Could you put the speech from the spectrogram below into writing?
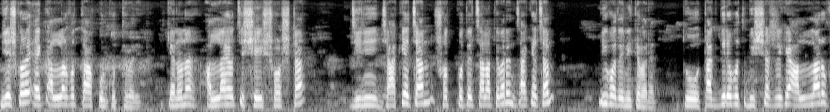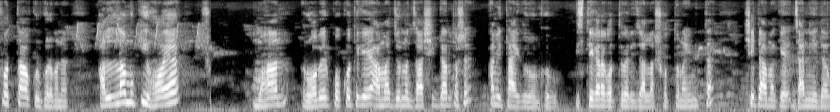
বিশেষ করে এক আল্লাহর পর তাকুল করতে পারি। কেননা আল্লাহ হচ্ছে সেই স্রষ্টা, যিনি যাকে চান সৎ পথে চালাতে পারেন, যাকে চান বিপদে নিতে পারেন। তো তাকদিরের প্রতি বিশ্বাস রেখে আল্লাহর উপর তাকুল করে মানে আল্লাহমুখী হয়ে মহান রবের পক্ষ থেকে আমার জন্য যা সিদ্ধান্ত আসে, আমি তাই গ্রহণ করব। ইস্তেকারা করতে পারি যে আল্লাহ সত্য নাকি মিথ্যা, সেটা আমাকে জানিয়ে দাও,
